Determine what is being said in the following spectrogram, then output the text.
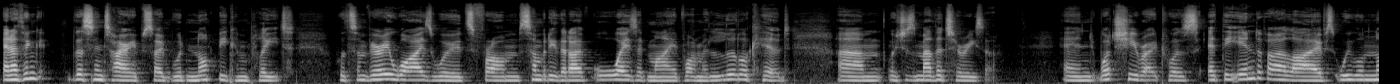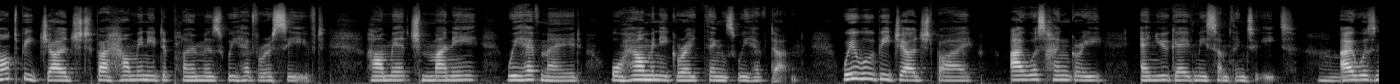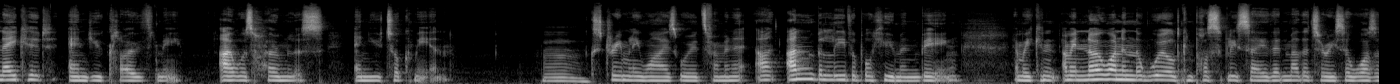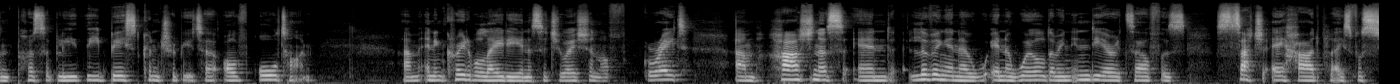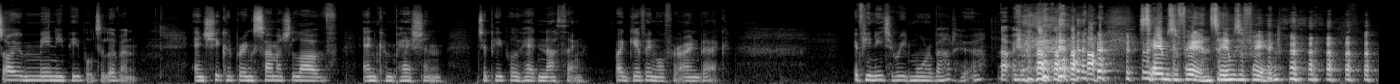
And I think this entire episode would not be complete with some very wise words from somebody that I've always admired from a little kid, um, which is Mother Teresa. And what she wrote was At the end of our lives, we will not be judged by how many diplomas we have received, how much money we have made, or how many great things we have done. We will be judged by, I was hungry and you gave me something to eat. Mm. I was naked and you clothed me. I was homeless and you took me in. Mm. Extremely wise words from an un- unbelievable human being. And we can, I mean, no one in the world can possibly say that Mother Teresa wasn't possibly the best contributor of all time um, an incredible lady in a situation of great um, harshness and living in a in a world. I mean, India itself was such a hard place for so many people to live in, and she could bring so much love and compassion to people who had nothing by giving off her own back. If you need to read more about her, oh. Sam's a fan. Sam's a fan.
